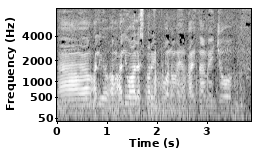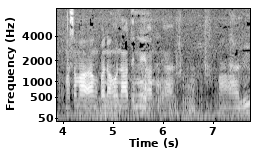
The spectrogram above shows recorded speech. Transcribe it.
Ah, ang, ali ang aliwalas pa rin po ano, ayan, kahit na medyo masama ang panahon natin ngayon. Ayan. Mga ali,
